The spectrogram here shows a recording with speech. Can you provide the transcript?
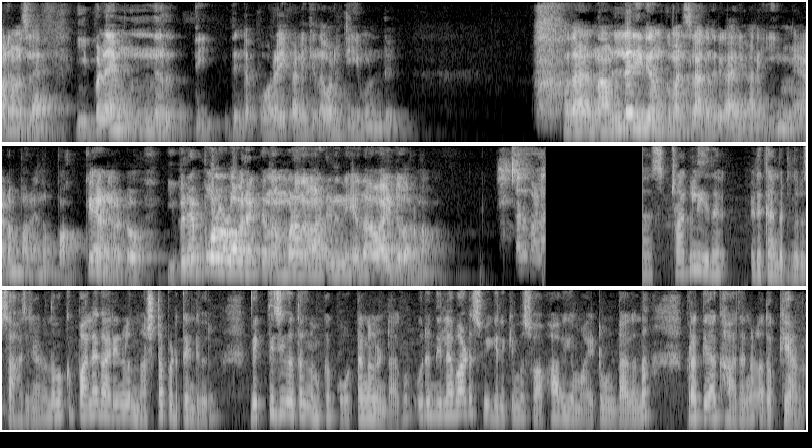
പറഞ്ഞു മനസ്സിലായോ? ഇവളെ മുൻനിർത്തി ഇതിന്റെ പുറകെ കളിക്കുന്ന ഒരു ടീമുണ്ട് അതാ നല്ല രീതിയിൽ നമുക്ക് മനസ്സിലാക്കുന്ന ഒരു കാര്യമാണ്. ഈ മേഡം പറയുന്ന പക്കയാണ് കേട്ടോ. ഇവരെ പോലുള്ളവരൊക്കെ നമ്മുടെ നാടിന് നേതാവായിട്ട് വരണം. സ്ട്രഗിൾ ചെയ്ത് എടുക്കാൻ പറ്റുന്ന ഒരു സാഹചര്യമാണ്. നമുക്ക് പല കാര്യങ്ങളും നഷ്ടപ്പെടുത്തേണ്ടി വരും. വ്യക്തി ജീവിതത്തിൽ നമുക്ക് കോട്ടങ്ങൾ ഉണ്ടാകും. ഒരു നിലപാട് സ്വീകരിക്കുമ്പോൾ സ്വാഭാവികമായിട്ടും ഉണ്ടാകുന്ന പ്രത്യാഘാതങ്ങൾ അതൊക്കെയാണ്.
